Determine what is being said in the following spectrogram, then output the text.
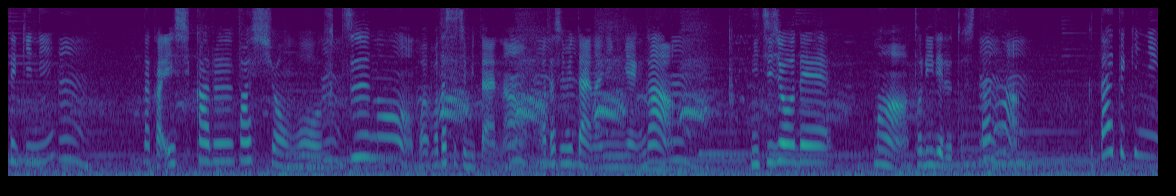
的にうん。なんかエシカルファッションを普通の、まあ私たちみたいな、うん私みたいな人間が日常でまあ取り入れるとしたら、具体的に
